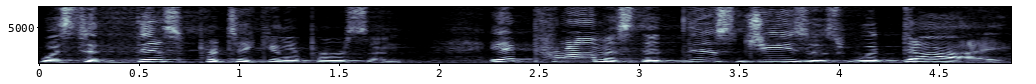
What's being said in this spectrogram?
was to this particular person. It promised that this Jesus would die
